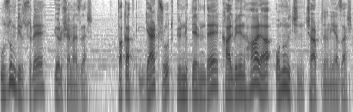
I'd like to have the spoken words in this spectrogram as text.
uzun bir süre görüşemezler. Fakat Gertrude günlüklerinde kalbinin hala onun için çarptığını yazar.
